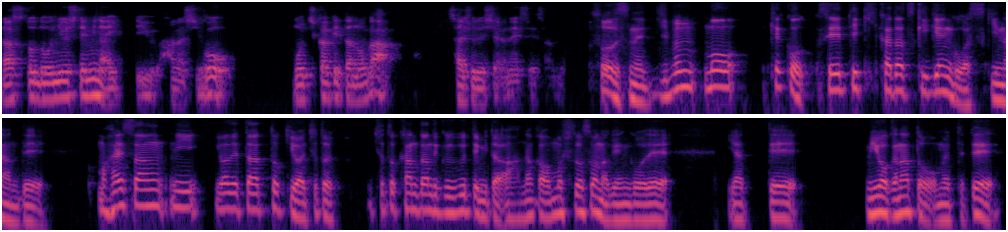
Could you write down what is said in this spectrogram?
ラスト導入してみないっていう話を持ちかけたのが最初でしたよね、せいさんの。そうですね。自分も結構静的片付き言語が好きなんで、まあ、林さんに言われた時はちょっと、ちょっと簡単でググってみたら、あ、なんか面白そうな言語でやってみようかなと思ってて、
